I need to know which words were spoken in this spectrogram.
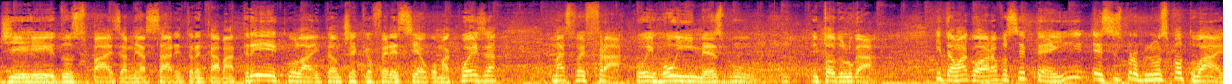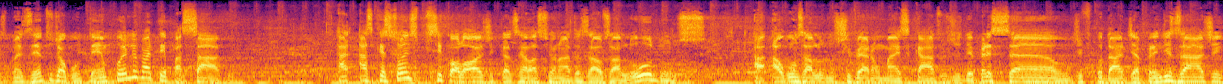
de dos pais ameaçarem trancar matrícula, então tinha que oferecer alguma coisa, mas foi fraco e ruim mesmo em todo lugar. Então agora você tem esses problemas pontuais, mas dentro de algum tempo ele vai ter passado. As questões psicológicas relacionadas aos alunos, alguns alunos tiveram mais casos de depressão, dificuldade de aprendizagem,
